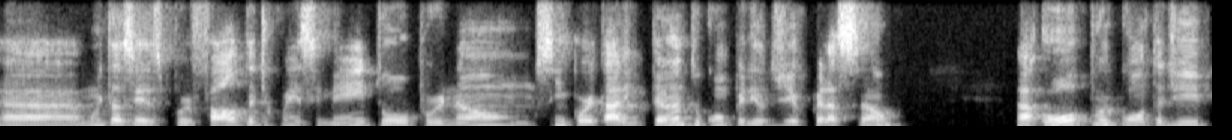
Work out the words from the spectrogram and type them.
uh, muitas vezes por falta de conhecimento ou por não se importarem tanto com o período de recuperação, uh, ou por conta de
